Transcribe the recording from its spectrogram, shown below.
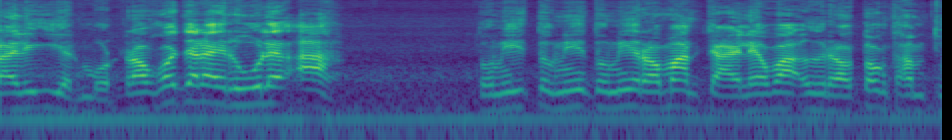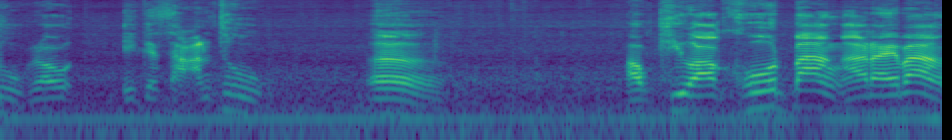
รายละเอียดหมด เราก็จะได้รู้แล้วอะ ตรงนี้ตรงนี้ตรงนี้เรามั่นใจแล้วว่าเออเราต้องทำถูกเราเอกสารถูก เออ เอา QR code บ้างอะไรบ้าง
